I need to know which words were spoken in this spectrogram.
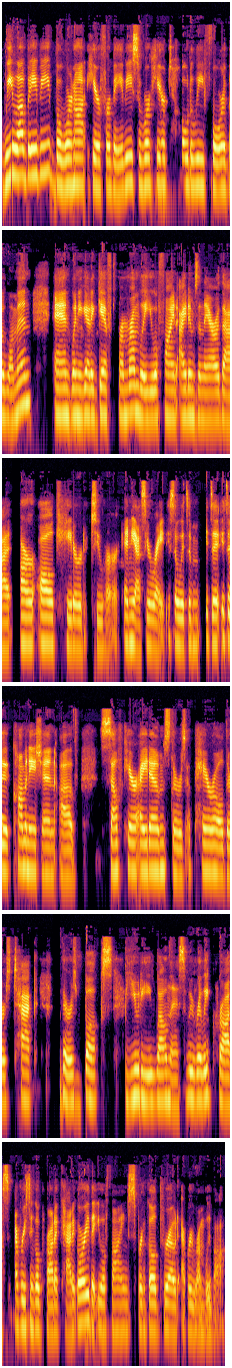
we love baby but we're not here for baby so we're mm-hmm. here totally for the woman and when you get a gift from rumbly you will find items in there that are all catered to her and yes you're right so it's a it's a it's a combination of self-care items there's apparel there's tech there's books, beauty, wellness. We really cross every single product category that you'll find sprinkled throughout every Rumbly box.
